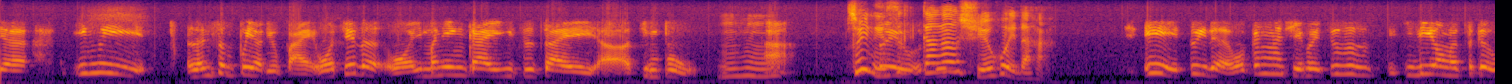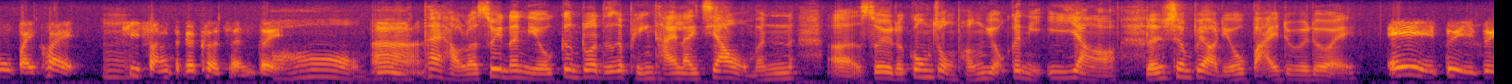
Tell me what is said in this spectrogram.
呀，因为人生不要留白，我觉得我们应该一直在呃进步。嗯哼啊，所以你是刚刚学会的哈。哎，对的，我刚刚学会就是利用了这个五百块去上这个课程，对。哦，啊，太好了，所以呢，你有更多的这个平台来教我们呃所有的公众朋友，跟你一样哦，人生不要留白，对不对？哎，对对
